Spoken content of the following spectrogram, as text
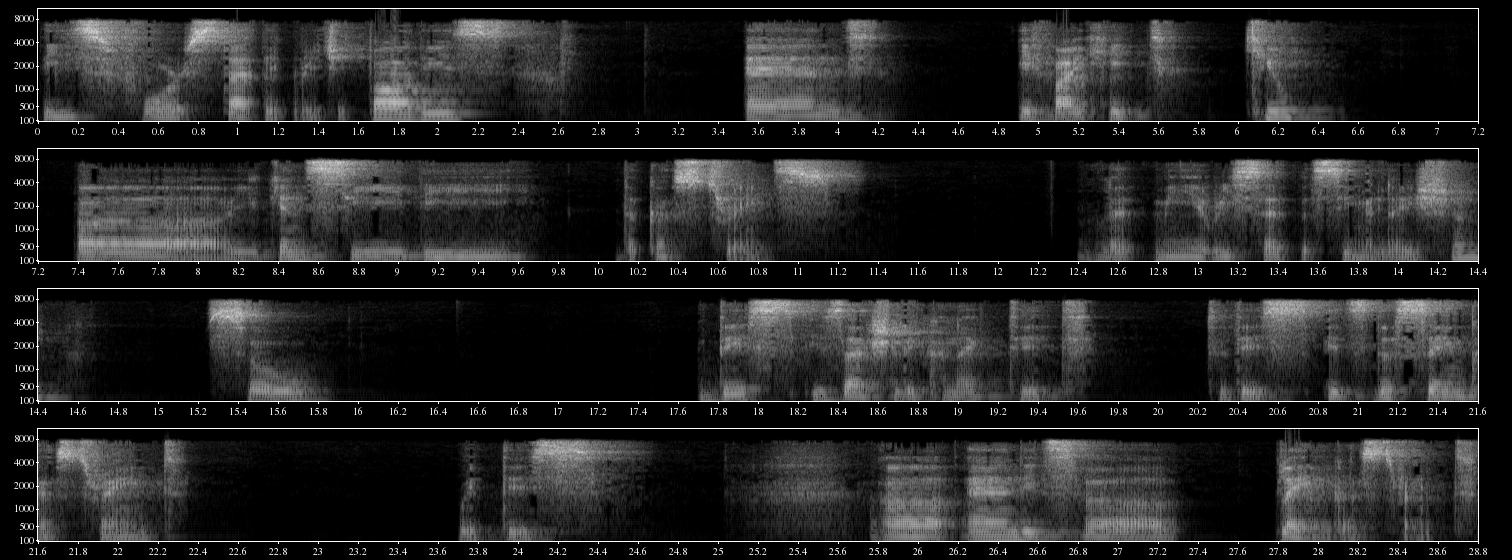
these four static rigid bodies. And if I hit Q, uh, you can see the, the constraints. Let me reset the simulation. So this is actually connected to this. It's the same constraint with this. Uh, and it's a plane constraint.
